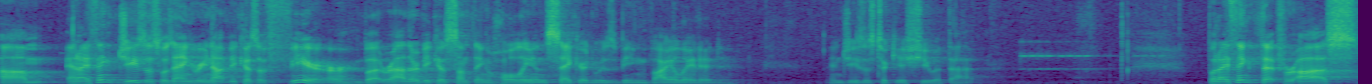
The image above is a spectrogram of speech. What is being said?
Um, and I think Jesus was angry not because of fear, but rather because something holy and sacred was being violated. And Jesus took issue with that. But I think that for us,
